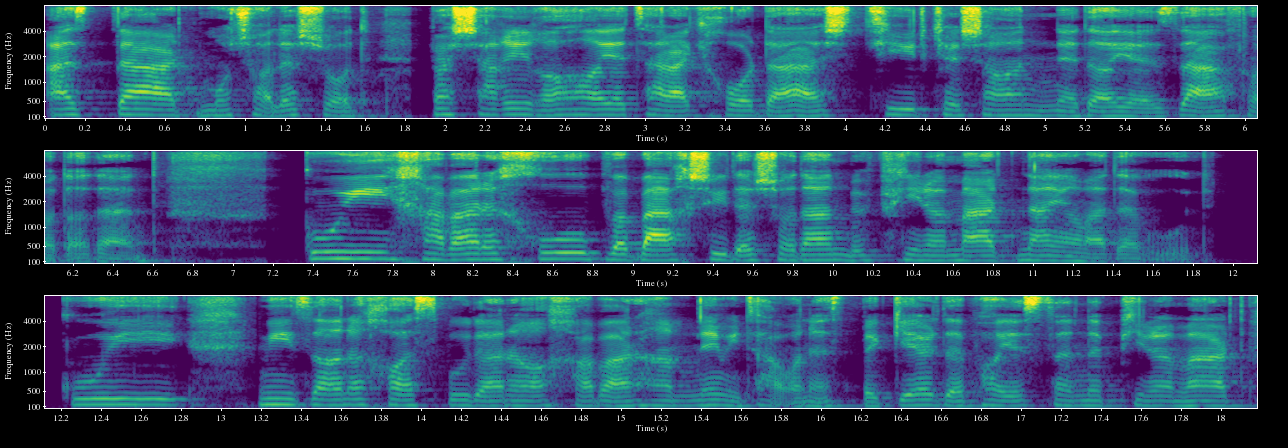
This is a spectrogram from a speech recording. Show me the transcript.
از درد مچاله شد و شقیقه های ترک خوردهش تیرکشان ندای ضعف را دادند. گویی خبر خوب و بخشیده شدن به پیرمرد نیامده بود. گویی میزان خاص بودن خبر هم نمی‌توانست به گرد پای سن پیرمرد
